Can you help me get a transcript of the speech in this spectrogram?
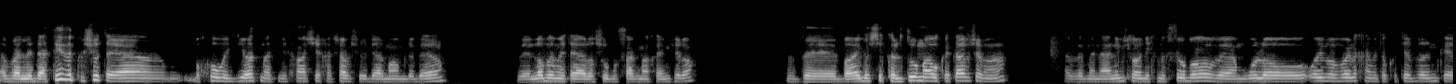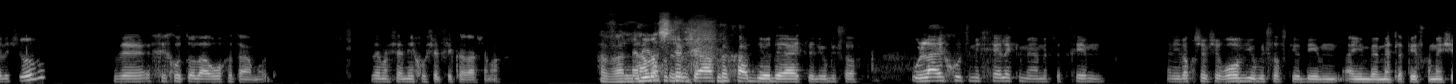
אבל לדעתי זה פשוט היה בחור אידיוט מהתמיכה שחשב שהוא יודע על מה הוא מדבר, ולא באמת היה לו שום מושג מהחיים שלו. וברגע שקלטו מה הוא כתב שם, אז המנהלים שלו נכנסו בו ואמרו לו, אוי ואבוי לך אם אתה כותב דברים כאלה שוב, והכריחו אותו לערוך את העמוד. זה מה שאני חושב שקרה שם. אבל למה אני לא חושב שזה... שאף אחד יודע אצל יוביסופט. אולי חוץ מחלק מהמפתחים, אני לא חושב שרוב יוביסופט יודעים האם באמת ל-PS5 יש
